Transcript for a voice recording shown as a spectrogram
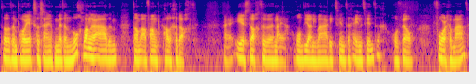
dat het een project zou zijn met een nog langere adem dan we aanvankelijk hadden gedacht. Nou ja, eerst dachten we, nou ja, rond januari 2021, ofwel vorige maand,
